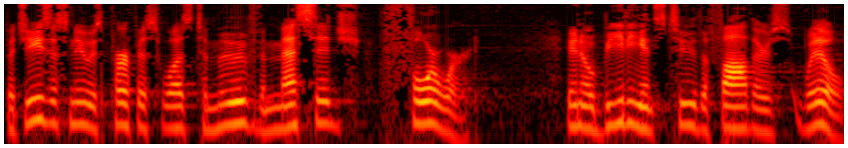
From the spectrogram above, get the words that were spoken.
But Jesus knew his purpose was to move the message forward in obedience to the Father's will.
